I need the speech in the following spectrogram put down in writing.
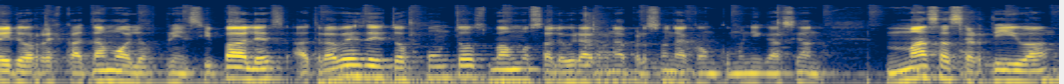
pero rescatamos los principales, a través de estos puntos vamos a lograr una persona con comunicación más asertiva,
